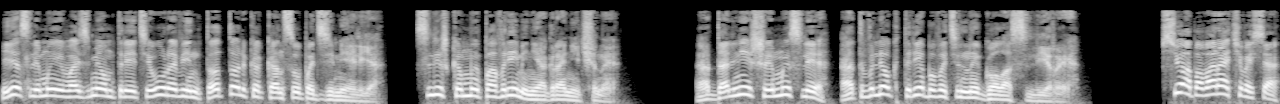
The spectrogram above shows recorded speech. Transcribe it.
если мы возьмем третий уровень, то только к концу подземелья. Слишком мы по времени ограничены. От дальнейшей мысли отвлек требовательный голос Лиры. «Все, поворачивайся!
